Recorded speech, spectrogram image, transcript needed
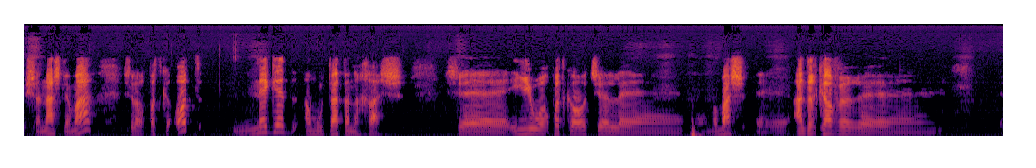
שנה שלמה של הרפתקאות נגד עמותת הנחש. שיהיו הרפתקאות של uh, ממש uh, undercover uh,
